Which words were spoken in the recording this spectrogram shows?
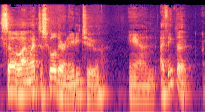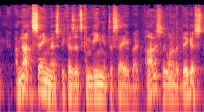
So I went to school there in 82, and I think that I'm not saying this because it's convenient to say, but honestly, one of the biggest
